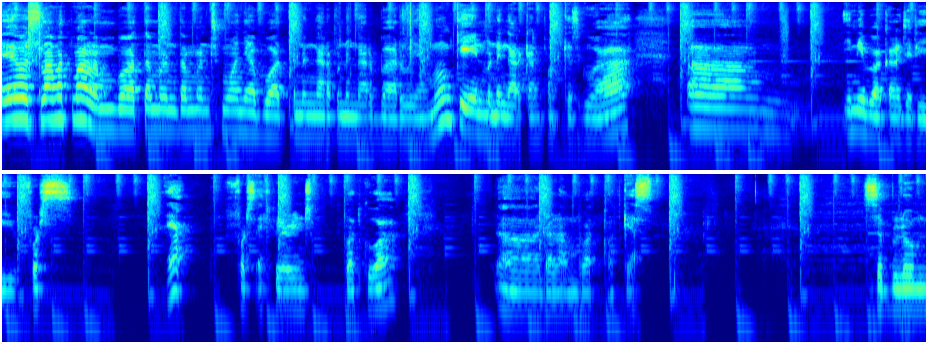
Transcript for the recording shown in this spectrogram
Yo, selamat malam buat teman-teman semuanya, buat pendengar-pendengar baru yang mungkin mendengarkan podcast gua. Um, ini bakal jadi first, ya, first experience buat gua uh, dalam buat podcast. Sebelum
